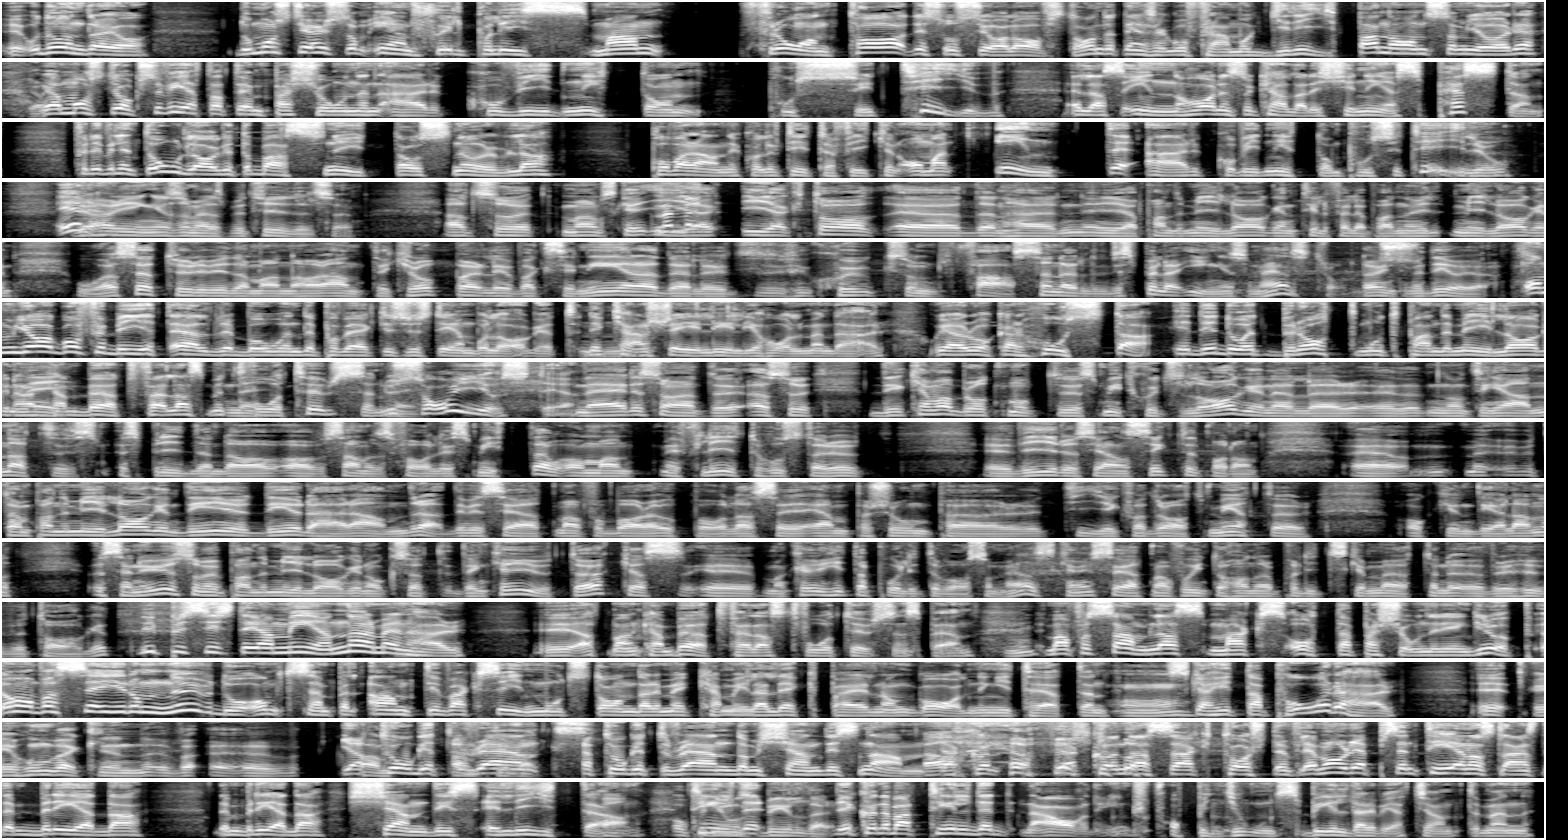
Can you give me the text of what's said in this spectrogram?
Eh, Och då undrar jag, då måste jag ju som enskild polisman frånta det sociala avståndet när jag ska gå fram och gripa någon som gör det. Och jag måste också veta att den personen är covid-19 positiv eller alltså innehar den så kallade kinespesten. För det är väl inte olagligt att bara snyta och snörvla på varandra i kollektivtrafiken om man inte är covid-19 positiv? Jo, Är det det? har ingen som helst betydelse. Alltså man ska Men- men- iaktta eh, den här nya pandemilagen, tillfälliga pandemilagen, oavsett huruvida man har antikroppar eller är vaccinerad eller sjuk som fasen. Eller, det spelar ingen som helst roll. Det har inte med det att göra. Om jag går förbi ett äldreboende på väg till Systembolaget, det kanske är i Liljeholmen det här, och jag råkar hosta, är det då ett brott mot pandemilagen Nej. kan bötfällas med Nej. 2000? Du Nej. sa ju just det. Nej, det sa jag inte. Alltså, det kan vara brott mot eh, smittskyddslagen eller eh, någonting annat, s- spridande av, av samhällsfarlig smitta om man med flit hostar ut eh, virus i ansiktet på någon. Eh, utan pandemilagen det är, ju, det är ju det här andra, det vill säga att man får bara uppehålla sig en person per 10 kvadratmeter och en del annat. Sen är det ju som med pandemilagen också att den kan ju utökas. Eh, man kan ju hitta på lite vad som helst. kan ju säga att man får inte ha några politiska möten överhuvudtaget. Det är precis det jag menar med den här eh, att man kan bötfällas 2000 spänn. Mm. Man får samlas max åtta personer i en grupp. Ja, vad säger de nu då om till exempel antivaccinmotståndare med Camilla Läckberg eller någon galning i täten Mm. ska hitta på det här? Eh, Är hon verkligen jag tog, ett ran, jag tog ett random kändisnamn. jag, kunde, jag, kunde ha sagt Torsten Flink, men hon representerar någonstans den breda, den breda kändiseliten. opinionsbildare. Tilde, det kunde vara Tilde, no, opinionsbildare vet jag inte, men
